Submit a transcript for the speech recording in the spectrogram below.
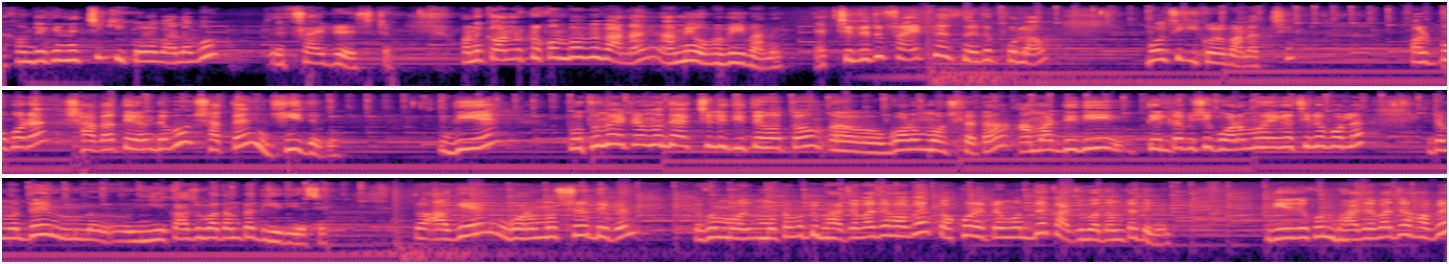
এখন দেখে নিচ্ছি কি করে বানাবো ফ্রাইড রাইসটা অনেকে অনেক রকমভাবে বানায়, আমি ওভাবেই বানাই। অ্যাকচুয়ালি এটা ফ্রাইড রাইস না, এটা পোলাও। বলছি কি করে বানাচ্ছি? অল্প করে সাদা তেল দেবো, সাথে ঘি দেবো। দিয়ে প্রথমে এটার মধ্যে অ্যাকচুয়ালি দিতে হতো গরম মশলাটা। আমার দিদি তেলটা বেশি গরম হয়ে গেছিল বলে এটার মধ্যে ইয়ে কাজু বাদামটা দিয়ে দিয়েছে। তো আগে গরম মশলা দেবেন, যখন মোটামুটি ভাজা ভাজা হবে, তখন এটার মধ্যে কাজু বাদামটা দেবেন। দিয়ে যখন ভাজা ভাজা হবে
